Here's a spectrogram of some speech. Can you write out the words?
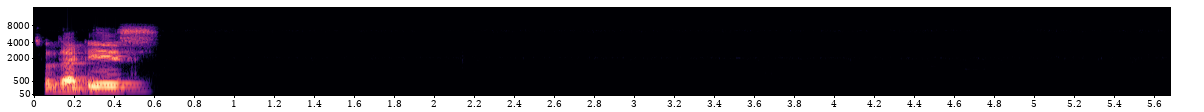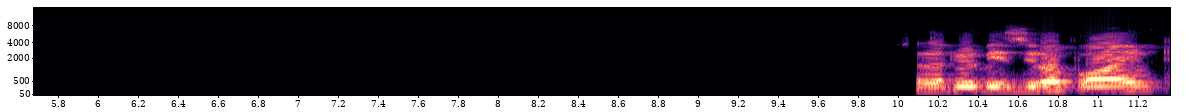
So that is so that will be 0. Point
